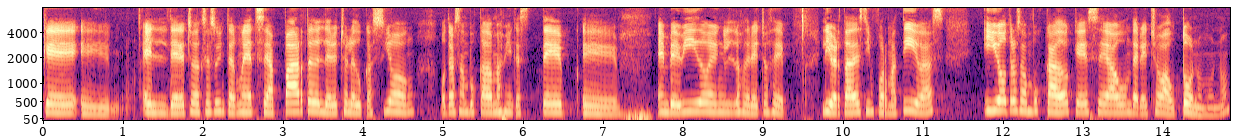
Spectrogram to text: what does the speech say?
que eh, el derecho de acceso a Internet sea parte del derecho a la educación, otras han buscado más bien que esté eh, embebido en los derechos de libertades informativas y otros han buscado que sea un derecho autónomo. ¿no?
